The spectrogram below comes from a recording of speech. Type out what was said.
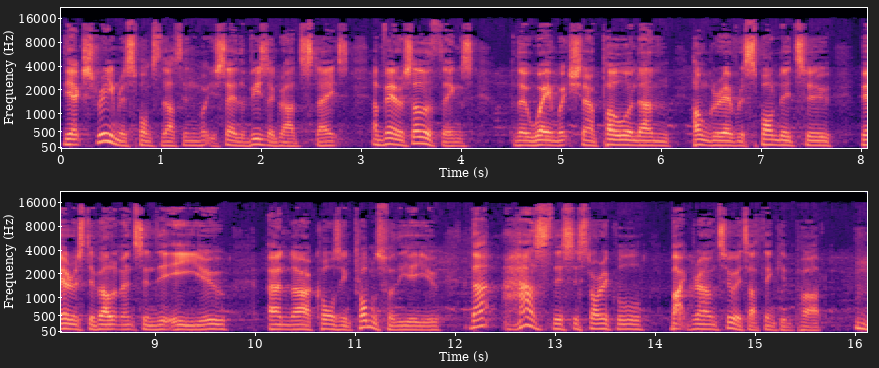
the extreme response to that in what you say, the Visegrad states and various other things, the way in which Poland and Hungary have responded to various developments in the EU and are causing problems for the EU, that has this historical background to it, I think, in part. Hmm.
